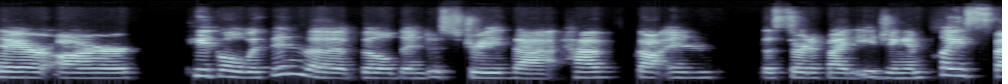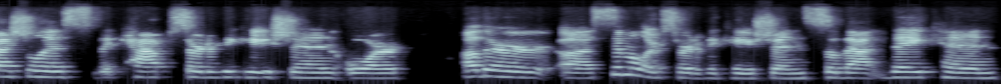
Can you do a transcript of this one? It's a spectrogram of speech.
there are people within the build industry that have gotten the certified aging in place specialist the CAPS certification or other uh, similar certifications so that they can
